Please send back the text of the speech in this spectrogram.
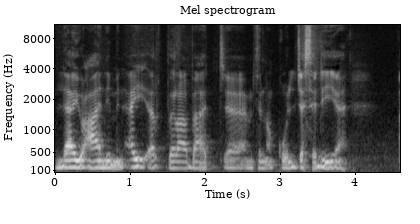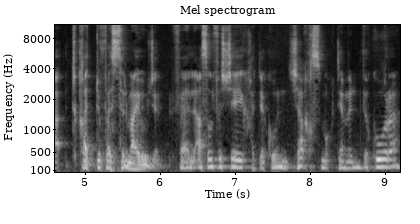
لا يعاني من أي اضطرابات آه، مثل ما نقول جسدية آه، قد تفسر ما يوجد. فالأصل في الشيء قد يكون شخص مكتمل الذكورة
